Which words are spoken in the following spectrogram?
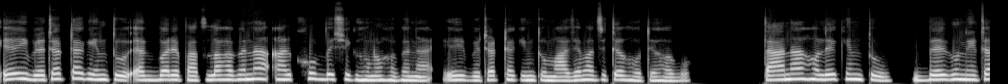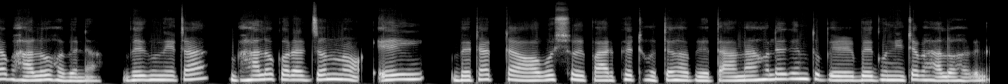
এই বেটারটা কিন্তু একবারে পাতলা হবে না আর খুব বেশি ঘন হবে না। এই বেটারটা কিন্তু মাঝে মাঝেতে হতে হবে। তা না হলে কিন্তু বেগুনিটা ভালো হবে না। বেগুনিটা ভালো করার জন্য এই বেটারটা অবশ্যই পারফেক্ট হতে হবে। তা না হলে কিন্তু বেগুনিটা ভালো হবে না।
